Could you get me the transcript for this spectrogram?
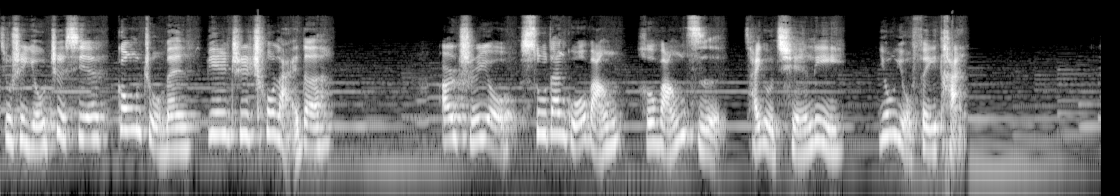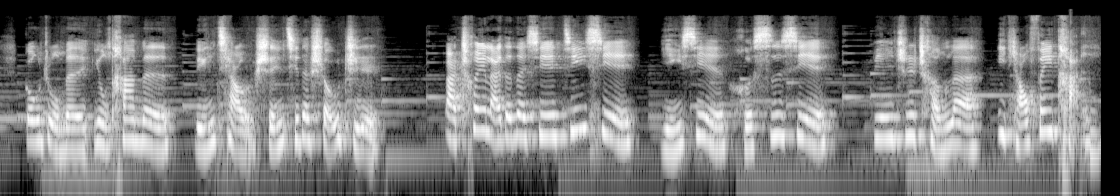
就是由这些公主们编织出来的，而只有苏丹国王和王子才有权利拥有飞毯。公主们用她们灵巧神奇的手指，把吹来的那些金线、银线和丝线。编织成了一条飞毯。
